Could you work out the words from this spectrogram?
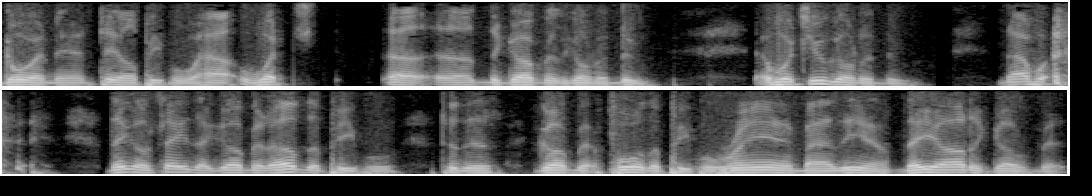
go in there and tell people how what the government is going to do, what you're going to do. Now they're to change the government of the people to this government for the people, ran by them. They are the government.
